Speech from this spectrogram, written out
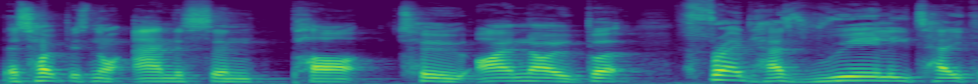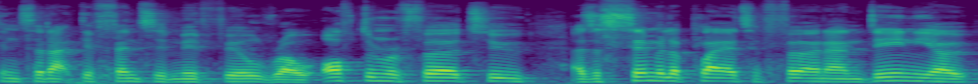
Let's hope it's not Anderson part two. I know, but Fred has really taken to that defensive midfield role, often referred to as a similar player to Fernandinho.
